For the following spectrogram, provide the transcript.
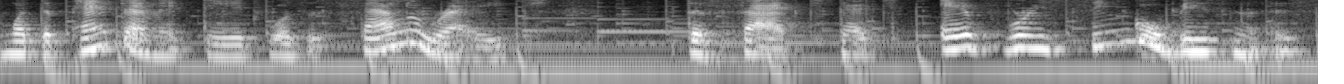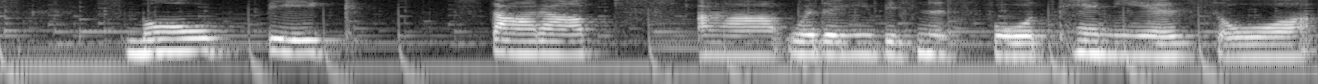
what the pandemic did was accelerate the fact that every single business, small, big, startups, uh, whether in business for 10 years or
